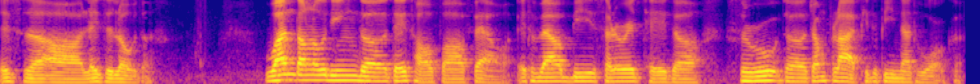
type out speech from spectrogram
is a lazy load. When downloading the data of a file, it will be accelerated through the Dragonfly P2P network.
